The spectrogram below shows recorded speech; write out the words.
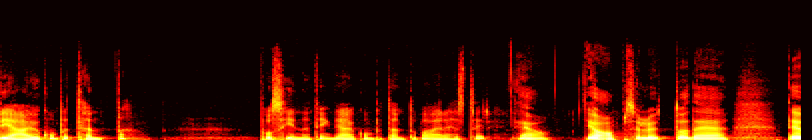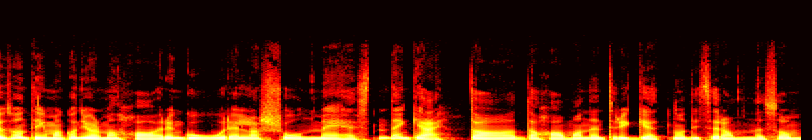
de er jo kompetente på sine ting. De er jo kompetente på å være hester. Ja, ja absolutt. Og det, det, er jo sånne ting man kan gjøre når man har en god relasjon med hesten, tenker jeg. Da, da har man den tryggheten og disse rammene som,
